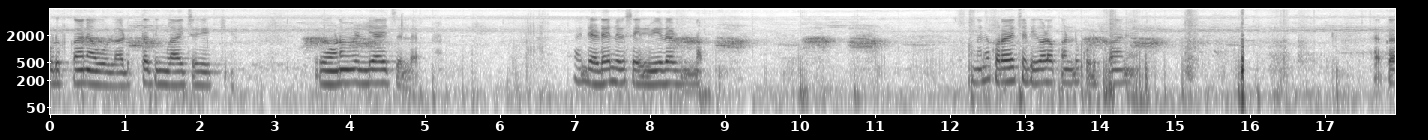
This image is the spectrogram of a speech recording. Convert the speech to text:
കൊടുക്കാനാവുള്ളൂ. അടുത്ത തിങ്കളാഴ്ചയ്ക്ക് ഓണം വെള്ളിയാഴ്ച അല്ല അതിന്റെ ഇടയിൽ ഒരു സെയിൽ വീട് അങ്ങനെ കുറേ ചെടികളൊക്കെ ഉണ്ട് കൊടുക്കാൻ അതൊക്കെ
